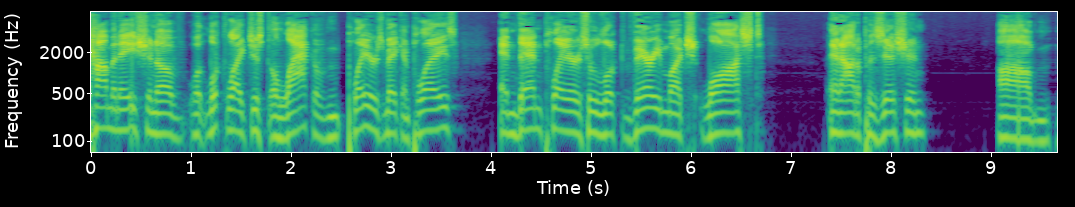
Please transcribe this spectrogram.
combination of what looked like just a lack of players making plays, and then players who looked very much lost and out of position. Um,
